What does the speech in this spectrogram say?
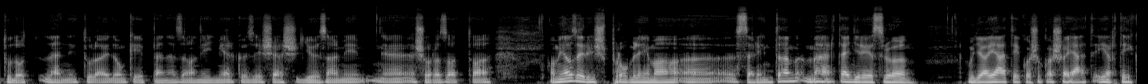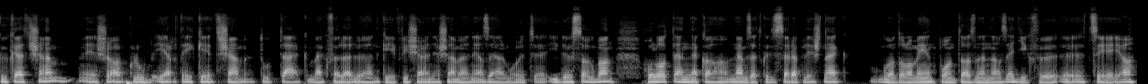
tudott lenni tulajdonképpen ezzel a négy mérkőzéses győzelmi sorozattal. Ami azért is probléma szerintem, mert egyrésztről ugye a játékosok a saját értéküket sem, és a klub értékét sem tudták megfelelően képviselni és emelni az elmúlt időszakban, holott ennek a nemzetközi szereplésnek gondolom én pont az lenne az egyik fő célja,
